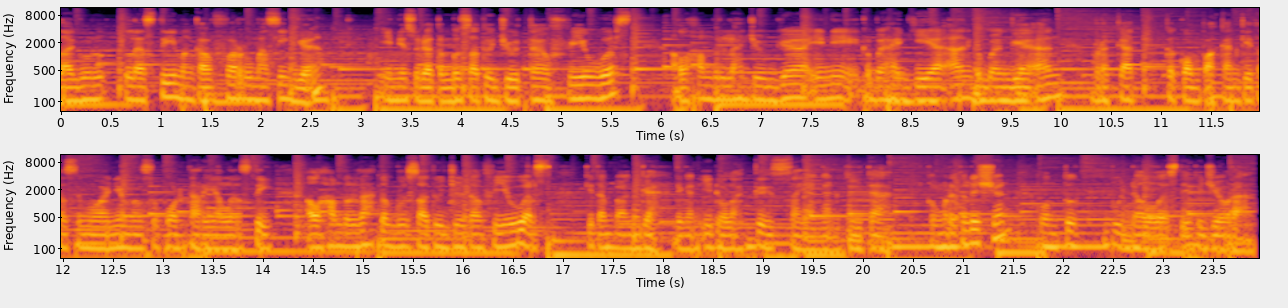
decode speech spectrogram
lagu Lesti mengcover Rumah Singga ini sudah tembus 1 juta viewers. Alhamdulillah juga ini kebahagiaan, kebanggaan berkat kekompakan kita semuanya mensupport karya Lesti. Alhamdulillah tembus 1 juta viewers. Kita bangga dengan idola kesayangan kita. Congratulations untuk Bunda Lesti Kejora.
